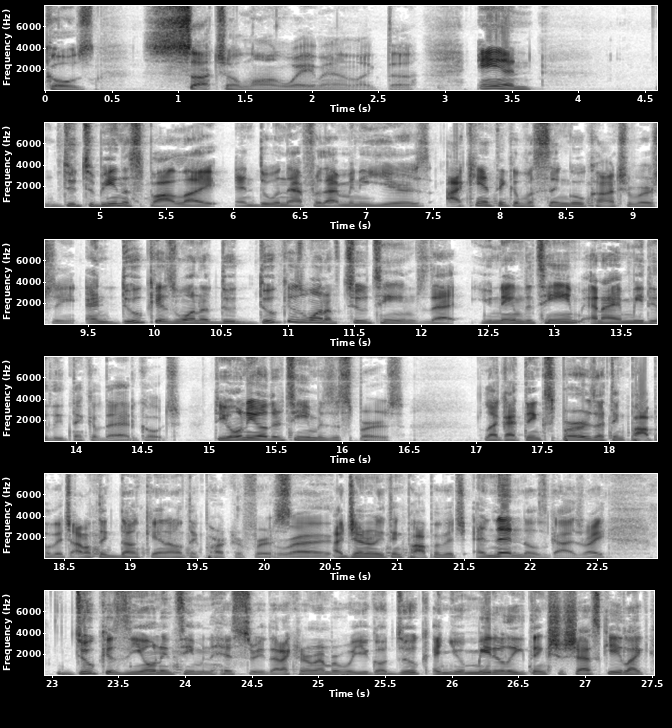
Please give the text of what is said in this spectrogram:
goes such a long way, man. Like the and dude, to be in the spotlight and doing that for that many years, I can't think of a single controversy. And Duke is one of dude. Duke is one of two teams that you name the team, and I immediately think of the head coach. The only other team is the Spurs. Like I think Spurs, I think Popovich. I don't think Duncan. I don't think Parker first. Right. I generally think Popovich, and then those guys. Right. Duke is the only team in history that I can remember where you go Duke and you immediately think Krzyzewski. Like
